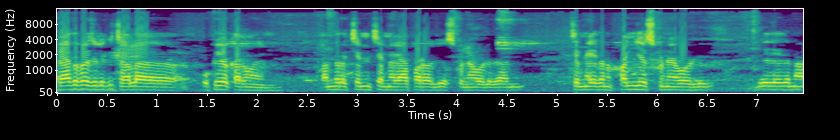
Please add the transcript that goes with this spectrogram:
పేద ప్రజలకి చాలా ఉపయోగకరమైంది. అందరూ చిన్న చిన్న వ్యాపారాలు చేసుకునేవాళ్ళు కానీ చిన్న ఏదైనా పని చేసుకునేవాళ్ళు లేదా ఏదైనా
